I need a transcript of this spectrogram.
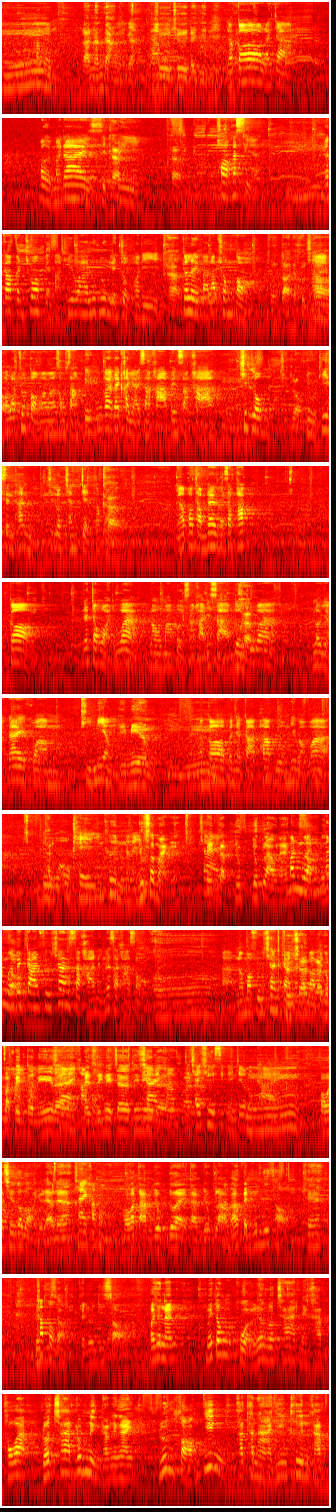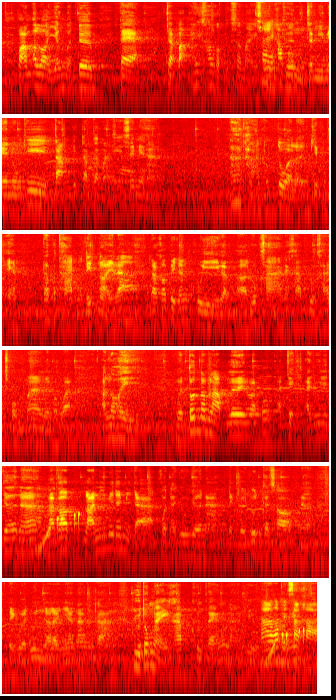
ครับมผม ร้านนั้นดังเหมือนกันครับ ชื่อชื่อได้ยินแล้วก็หลังจากเปิดมาได้ครับ10 ปี ครับพ่อก็เสีย อืม แล้วก็เป็นช่วงเปลี่ยนผ่านที่ว่าลูกๆเรียนจบพอดี ครับ ก็เลยมารับช่วงต่อ ช่วงต่อจากคุณพ่ใช่อ พอรับช่วงต่อมาประมาณสองสามปีปุ๊บก็ได้ขยายสาขาเป็นสาขาอืมชิดลม ชิดลม อยู่ที่เซ็นทรัลชิดลมชั้น 7 ครับผมครับ แล้วพอทำได้มาสักพัก ก็ได้จังหวะที่ว่าเรามาเปิดสาขาที่ 3 โดยครับ ที่ว่าเราอยากได้ความพ รีเมียม พรีเมียมอืมแล้วก็บรรยากาศภาพรวมที่แบบว่าดูโอเคยิ่งขึ้นอะไรอย่างยุคเงี้ย สมัย ใช่ เป็นแบบยุคยุคเรานะมันเหมือนสงรุ่มันเหมือนสงเป็นการฟิวชั่นสาขาหนึ่งและสาขาสองอ๋ออ่าเรามาฟิวชั่นกันฟิวชั่นแล้วก็มาเป็นตัวนี้เลย ใช่ครับเป็นผม signature ที่นี่ใช่เลยครับว่าใช้ชื่อซิกเนเจอร์ลงท้ายอืมเพราะว่าชื่อก็บอกอยู่แล้วนะ ใช่ครับผม เพราะว่าตามยุคด้วยตามยุคเราก็เป็นรุ่นที่สองใช่ไหมรุ่นครับผที่มสองเป็นรุ่นที่สองเพราะฉะนั้น ไม่ต้องห่วงเรื่องรสชาตินะครับ เพราะว่ารสชาติรุ่นหนึ่งทำยังไง รุ่นสองยิ่งพัฒนายิ่งขึ้นครับ ความอร่อยยังเหมือนเดิม แต่จะปรับให้เข้ากับยุคสมัยใช่เพิ่มครับขึ้น ผม จะมีเมนูที่ตามยุคตามสมัยใช่ไหมฮะน่าทานทุกตัวเลยเมื่อกี้ผมแอบรับประทานมานิดหน่อยแล้วแล้วก็ไปนั่งคุยกับเอ่อลูกค้านะครับ ลูกค้าชมมากเลยบอกว่าอร่อย เหมือนต้นตำรับเลยว่าพวกอาเจกอายุเยอะๆนะ แล้วก็ร้านนี้ไม่ได้มีแต่คนอายุเยอะนะ เด็กวัยรุ่นก็ชอบนะเด็กวัยรุ่นอะไรเงี้ยนั่งทานอยู่ตรงไหนครับ คุณแฟรงค์ร้านอยู่ ถ้าถ้าเป็นสาขา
